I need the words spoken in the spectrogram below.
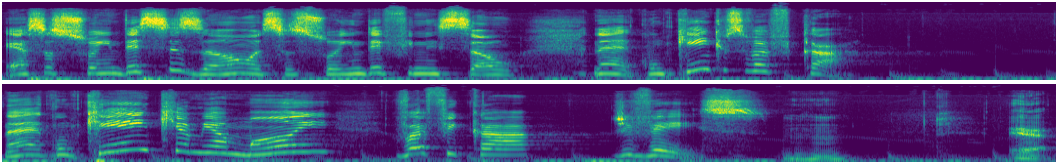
Essa sua indecisão, essa sua indefinição, né? Com quem que você vai ficar? Né? Com quem que a minha mãe vai ficar de vez? Uhum. É,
